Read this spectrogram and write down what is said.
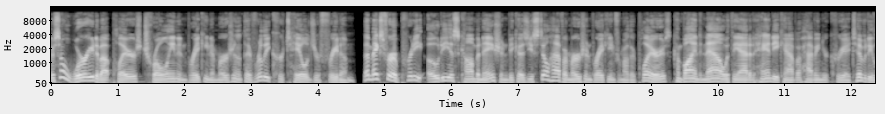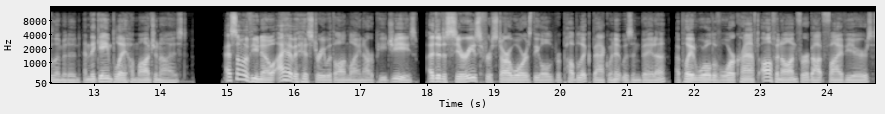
They're so worried about players trolling and breaking immersion that they've really curtailed your freedom. That makes for a pretty odious combination because you still have immersion breaking from other players, combined now with the added handicap of having your creativity limited and the gameplay homogenized. As some of you know, I have a history with online RPGs. I did a series for Star Wars The Old Republic back when it was in beta. I played World of Warcraft off and on for about five years.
